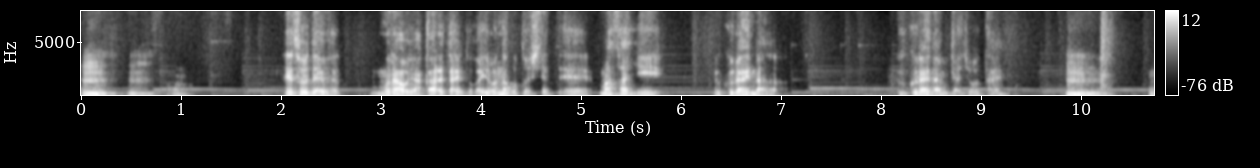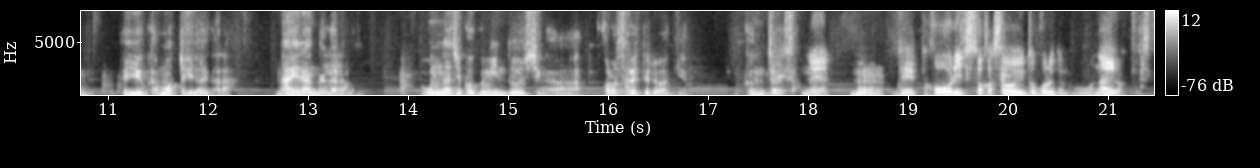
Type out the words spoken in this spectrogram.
うんうん。でそれで村を焼かれたりとかいろんなことしててまさにウクライナウクライナみたいな状態？うん。っていうかもっとひどいから内乱だからね、同じ国民同士が殺されてるわけよ軍本当隊すね。んもうで、法律とかそういうところでももうないわけです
